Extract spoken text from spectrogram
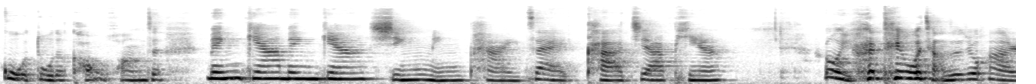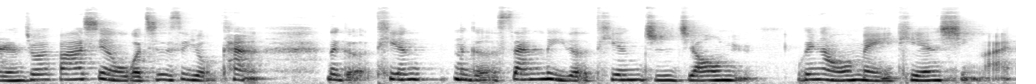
过度的恐慌，这免惊免惊，新名牌在卡加片。如果有人听我讲这句话的人，就会发现我其实是有看那个天那个三立的《天之娇女》。我跟你讲，我每天醒来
